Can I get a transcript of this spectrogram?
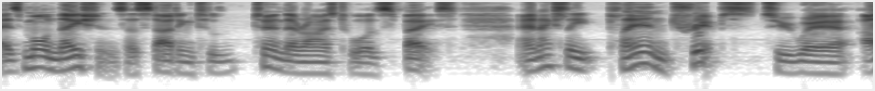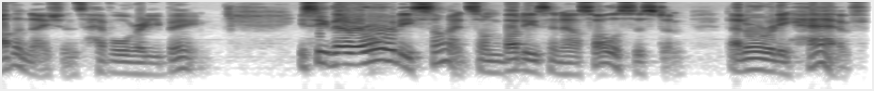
as more nations are starting to turn their eyes towards space and actually plan trips to where other nations have already been. You see, there are already sites on bodies in our solar system that already have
